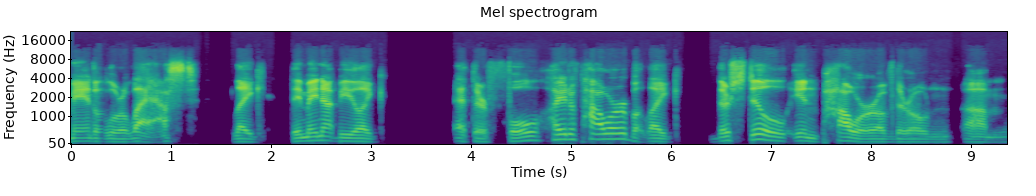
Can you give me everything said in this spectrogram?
Mandalore last, like they may not be like at their full height of power, but like they're still in power of their own um,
